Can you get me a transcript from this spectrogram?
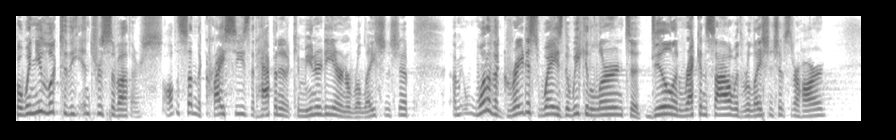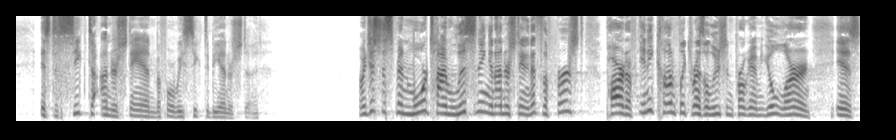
But when you look to the interests of others, all of a sudden the crises that happen in a community or in a relationship, I mean, one of the greatest ways that we can learn to deal and reconcile with relationships that are hard is to seek to understand before we seek to be understood. I mean, just to spend more time listening and understanding. That's the first part of any conflict resolution program you'll learn is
